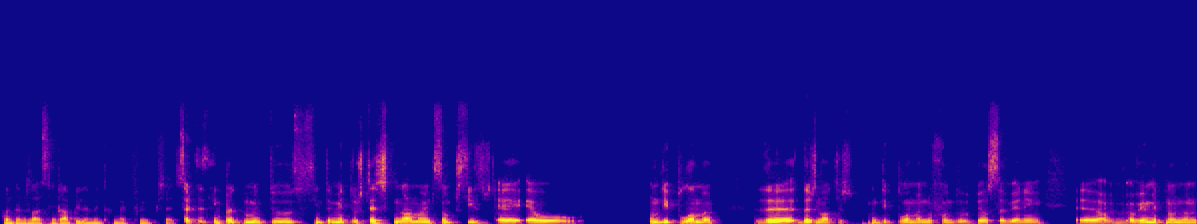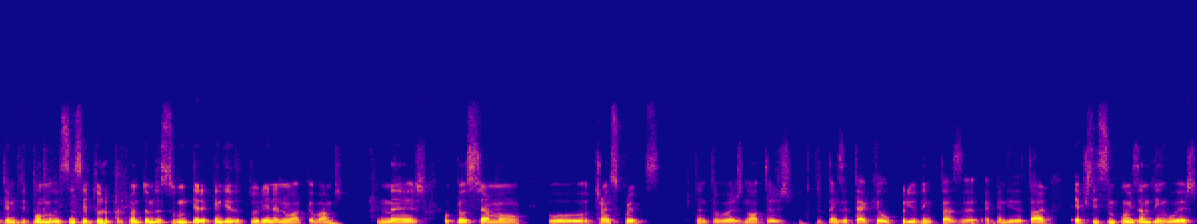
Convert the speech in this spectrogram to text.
Conta-nos lá assim rapidamente como é que foi o processo. Certo, assim, pronto, muito sucintamente, os testes que normalmente são precisos é, é o, um diploma de, das notas, um diploma no fundo para eles saberem, uh, obviamente não, não, temos diploma de licenciatura, porque quando estamos a submeter a candidatura ainda não acabamos, mas o que eles chamam o transcript, portanto as notas que tu tens até aquele período em que estás a, a candidatar, é preciso sempre um exame de inglês,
